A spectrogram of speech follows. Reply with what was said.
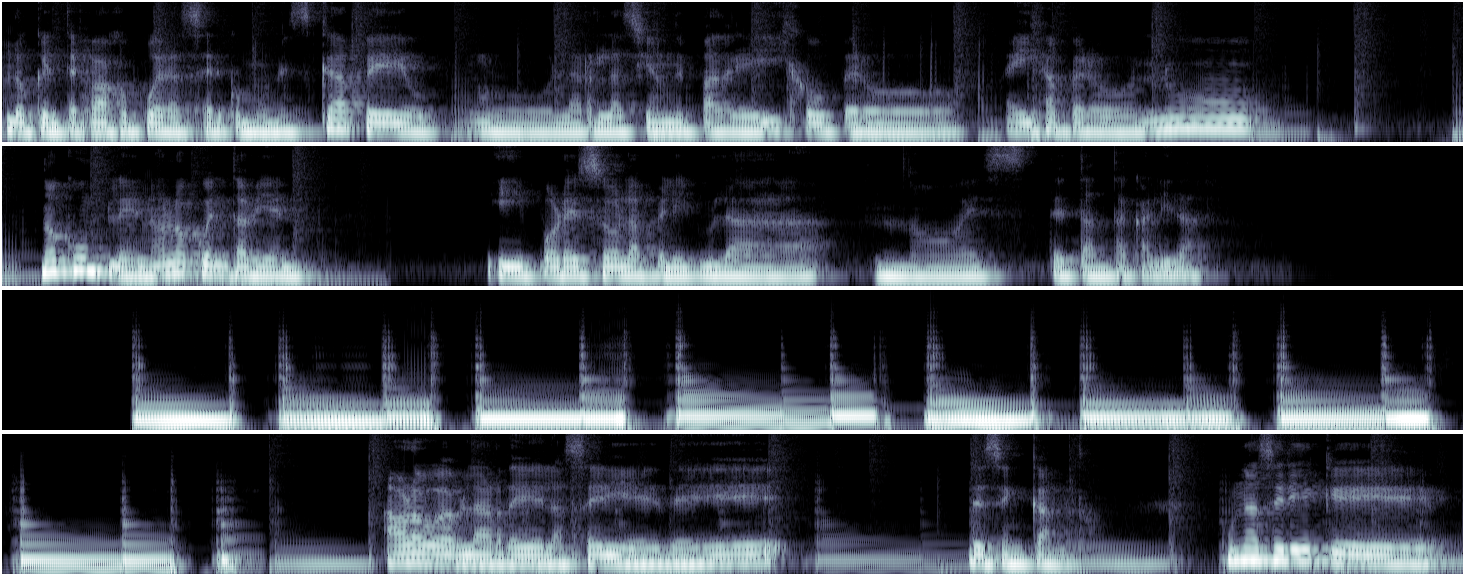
lo que el trabajo puede hacer como un escape o, la relación de padre e hijo, pero e hija, pero no no cumple, no lo cuenta bien. Y por eso la película no es de tanta calidad. Ahora voy a hablar de la serie de Desencanto. Una serie que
